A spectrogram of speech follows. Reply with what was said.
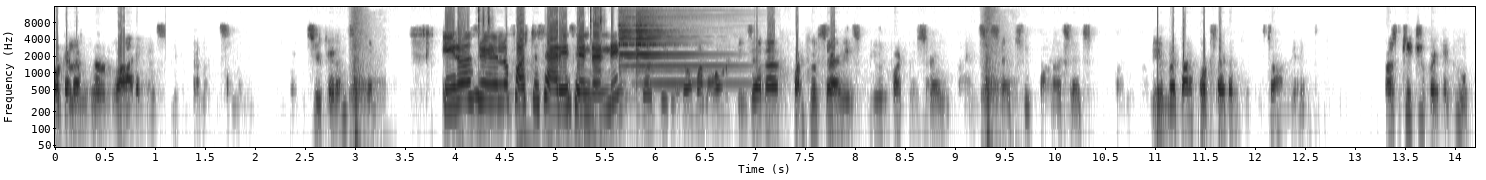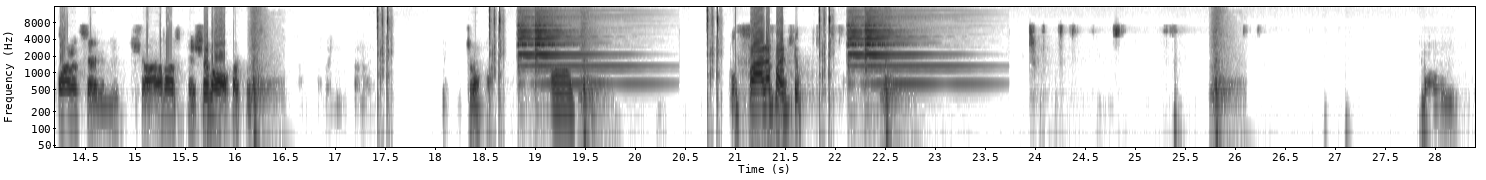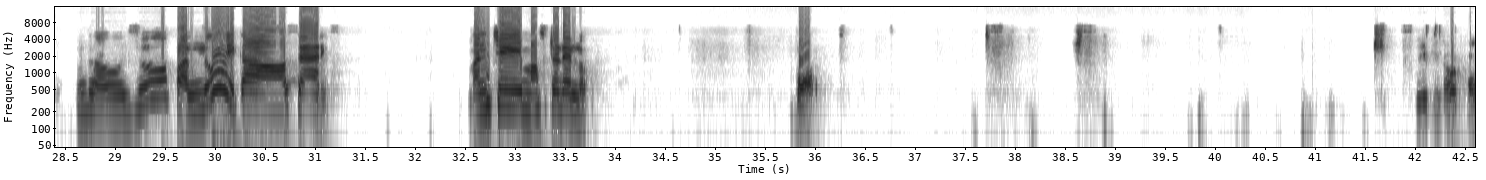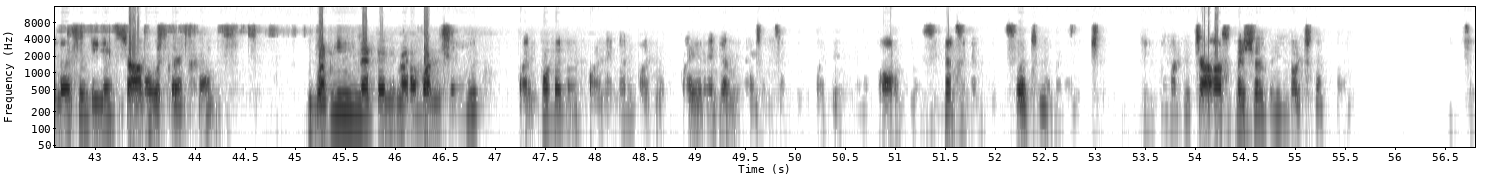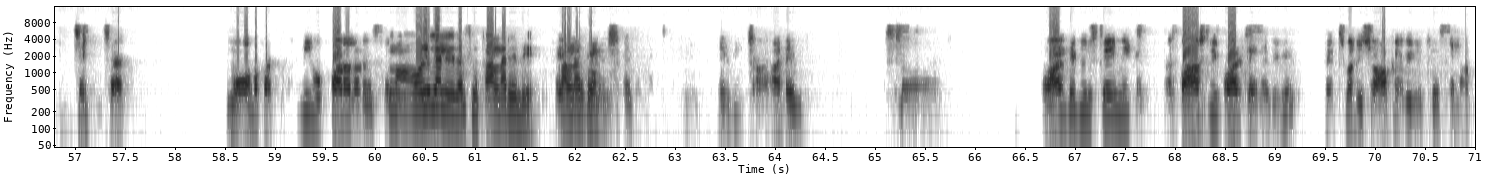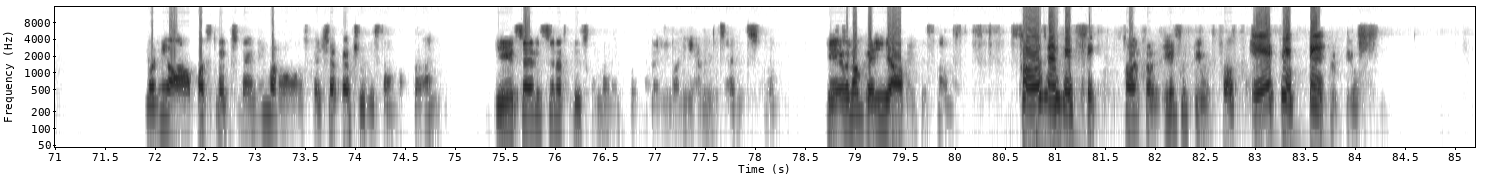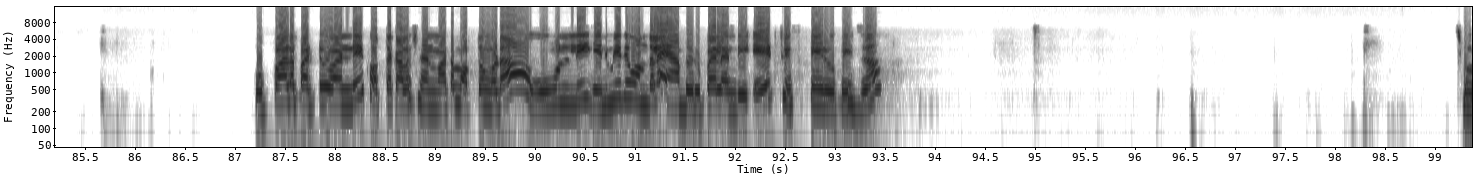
ఒకవేళ ఈ రోజు వీడియోలో ఫస్ట్ శారీస్ ఏంటండి? ఈ వీడియోలో మనం డిజైనర్ పట్టు శారీస్ ప్యూర్ పట్టు శారీస్ ఫ్యాన్సీ శారీస్ ఉప్పాల శారీస్ ఈ రకాల కొత్త సైడ్ చూపిస్తామండి ఫస్ట్ చూపెట్టేది ఉప్పాల శారీ చాలా స్పెషల్ ఆఫర్ ఉప్పాడ పట్టు. బ్లౌజ్ పళ్ళు ఇక శారీ. మంచి మస్టర్డ్ ఎల్లో వీటిలో కలర్స్ డిజైన్స్ చాలా వస్తాయి మేడం. ఇవన్నీ ఏంటంటే మేడం. వన్ పదకొండు వందలు పన్నెండు వందలు పది పై రేంజ్ అన్ని ఐటమ్స్ అండి సింగల్ సింగల్ పీస్ వచ్చినాయి మేడం. ఇప్పుడు మనకి చాలా స్పెషల్ థింగ్ వచ్చినాయి చెక్ సార్ మోహపట్టు ఉప్పాడలోనే మామూలుగా లేదు అసలు కలర్ ఇది కలర్ చాలా హెవీ. అసలు క్వాలిటీ చూస్తే మీకు కాస్ట్లీ క్వాలిటీ అనేది తెలుసుకోండి షాప్లో విజిట్ చేస్తున్నాం ఇవన్నీ ఆఫర్స్ వచ్చినాయని మనం స్పెషల్గా చూపిస్తాం అక్కడ. ఏ శారీస్ అయినా తీసుకుందాం ఇవన్నీ అన్ని శారీస్ కేవలం వెయ్యి యాభైకి ఇస్తాం thousand fifty. Eight fifty eight fifty. Eight fifty Uppada పట్టు అండి కొత్త కలెక్షన్ అనమాట మొత్తం కూడా ఓన్లీ ఎనిమిది వందల యాభై రూపాయలు అండి ఎయిట్ ఫిఫ్టీ రూపీస్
